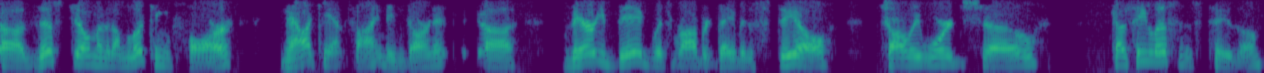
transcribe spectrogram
uh, this gentleman that I'm looking for, now I can't find him, darn it. Uh, very big with Robert David Steele, Charlie Ward show, because he listens to them.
